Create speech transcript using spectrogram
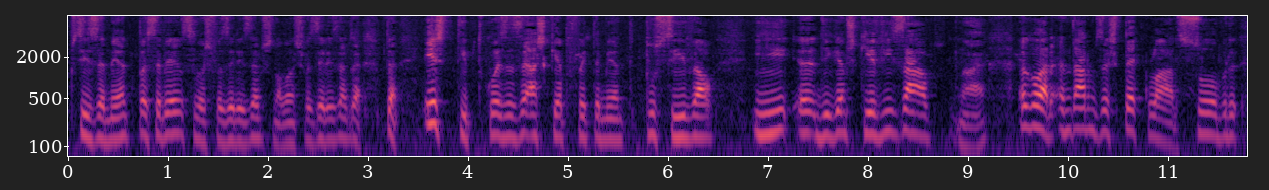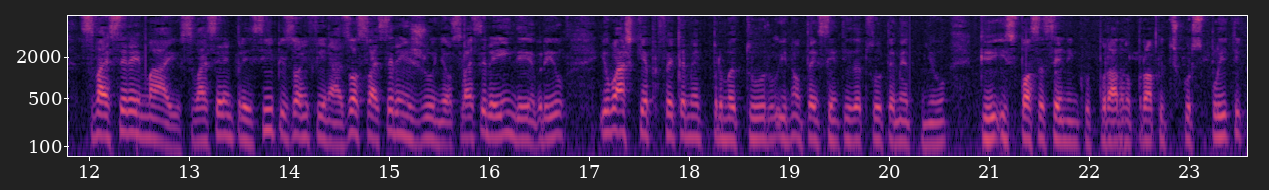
precisamente para saber se vamos fazer exames, se não vamos fazer exames. Portanto, este tipo de coisas acho que é perfeitamente possível e, eh, digamos que, avisado, não é? Agora, andarmos a especular sobre se vai ser em maio, se vai ser em princípios ou em finais, ou se vai ser em junho, ou se vai ser ainda em abril, eu acho que é perfeitamente prematuro e não tem sentido absolutamente nenhum que isso possa ser incorporado no próprio discurso político,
